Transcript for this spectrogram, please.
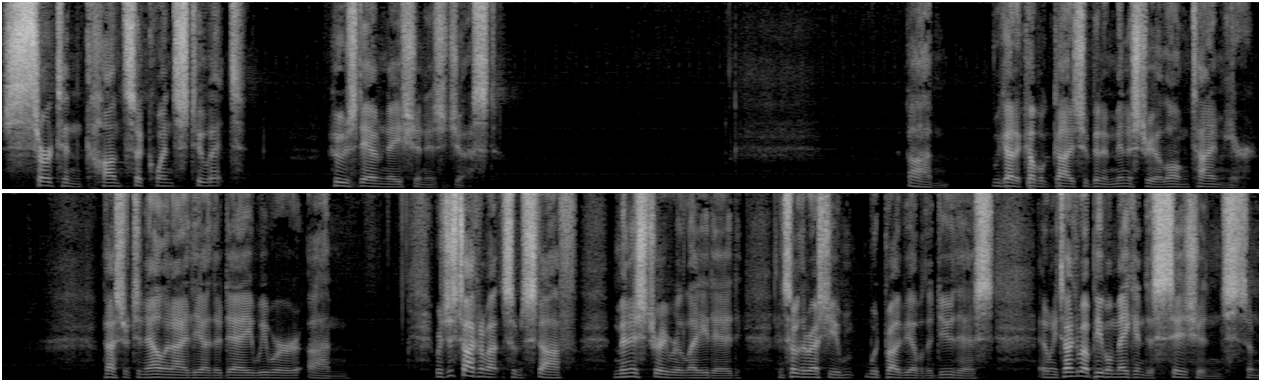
certain consequence to it, whose damnation is just. Um, we got a couple guys who've been in ministry a long time here. Pastor Tennell and I the other day, we were um, we are just talking about some stuff ministry related, and some of the rest of you would probably be able to do this. And we talked about people making decisions, some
